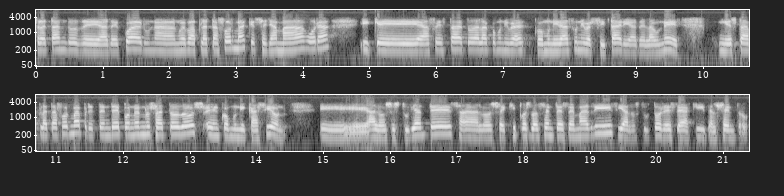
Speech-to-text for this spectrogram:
tratando de adecuar una nueva plataforma que se llama Agora y que afecta a toda la comunidad, comunidad universitaria de la UNED. Esta plataforma pretende ponernos a todos en comunicación eh, a los estudiantes, a los equipos docentes de Madrid y a los tutores de aquí, del centro.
